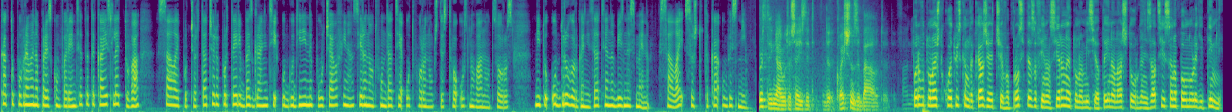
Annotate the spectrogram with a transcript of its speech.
Както по време на пресконференцията, така и след това Салай подчерта, че Репортери без граници от години не получава финансиране от фундация Отворено общество, основана от Сорос, нито от друга организация на бизнесмена. Салай също така обясни. Първото нещо, което искам да кажа е, че въпросите за финансирането на мисията и на нашите организации са напълно легитимни.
